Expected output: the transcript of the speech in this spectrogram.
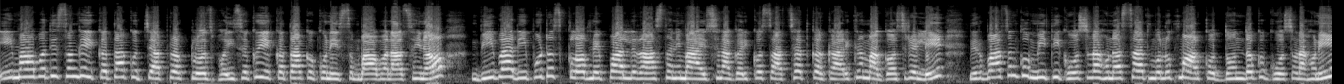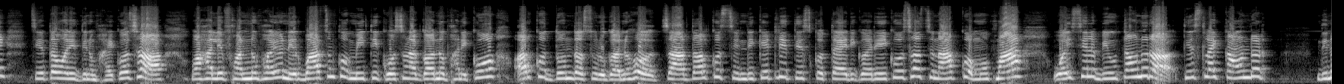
ए माओवादीसँग एकताको च्याप्टर क्लोज भइसक्यो। एकताको कुनै सम्भावना छैन। विवाह रिपोर्टर्स क्लब नेपालले राजधानीमा आयोजना गरेको साक्षात्कार कार्यक्रममा गजरेलले निर्वाचनको मिति घोषणा हुन साथ मुलुकमा अर्को द्वन्द्वको घोषणा हुने चेतावनी दिनुभएको छ। उहाँले भन्नुभयो निर्वाचनको मिति घोषणा गर्नु भनेको अर्को द्वन्द्व शुरू गर्नु हो। चार दलको सिन्डिकेटले त्यसको तयारी गरिएको छ। चुनावको मुखमा वैसेल बिउताउनु र त्यसलाई काउन्टर दिन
